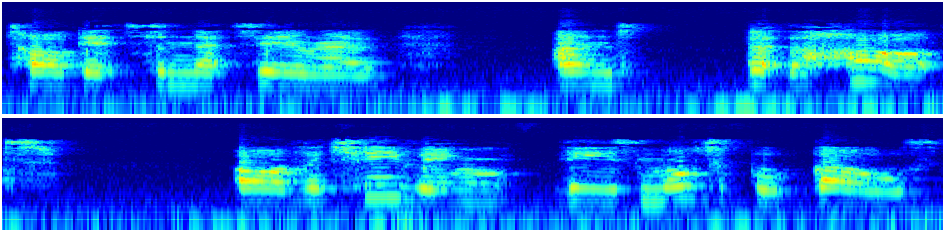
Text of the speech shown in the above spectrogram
targets and net zero. And at the heart of achieving these multiple goals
